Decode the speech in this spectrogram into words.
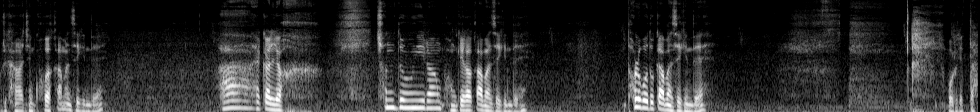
우리 강아지는 코가 까만색인데 아 헷갈려 천둥이랑 번개가 까만색인데 털보도 까만색인데 아, 모르겠다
